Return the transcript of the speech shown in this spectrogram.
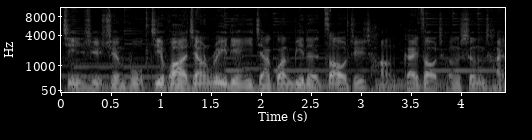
近日宣布，计划将瑞典一家关闭的造纸厂改造成生产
